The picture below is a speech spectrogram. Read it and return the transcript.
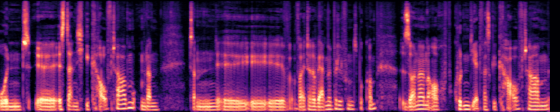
und äh, es dann nicht gekauft haben, um dann, dann äh, äh, weitere Wärmemittel von uns bekommen, sondern auch Kunden, die etwas gekauft haben,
